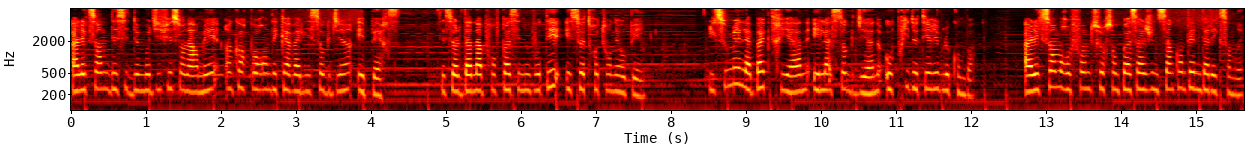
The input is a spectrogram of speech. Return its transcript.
Alexandre décide de modifier son armée, incorporant des cavaliers sogdiens et perses. Ses soldats n'approuvent pas ces nouveautés et souhaitent retourner au pays. Il soumet la Bactriane et la Sogdiane au prix de terribles combats. Alexandre fonde sur son passage une cinquantaine d'Alexandries.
